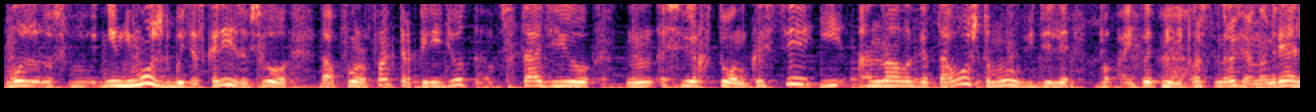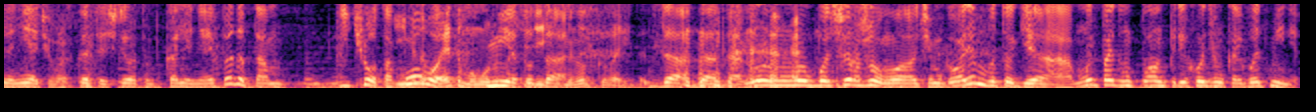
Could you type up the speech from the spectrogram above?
может, не, не может быть, а скорее всего, а, форм-фактор перейдет в стадию м, сверхтонкости и аналога того, что мы увидели в iPad mini. Просто, друзья, нам реально не о чем рассказать о четвертом поколении iPad, там ничего такого Именно поэтому можно нету, почти 10 да. минут говорить. Да, да, да. Ну, мы больше ржем, чем говорим в итоге, а мы по этому плану переходим к iPad mini.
